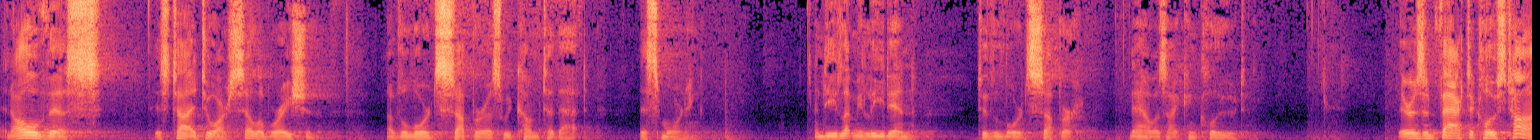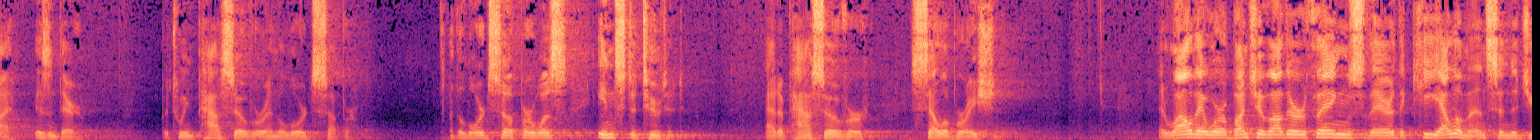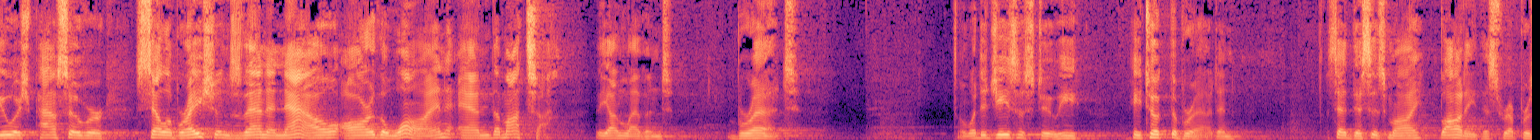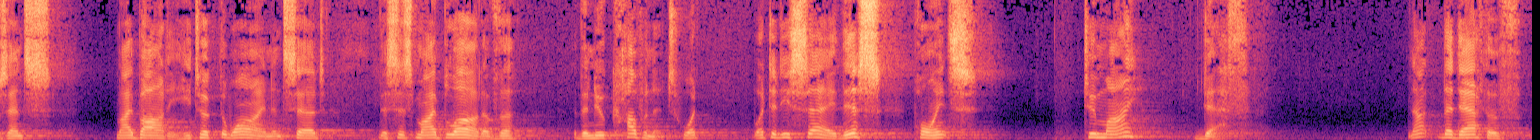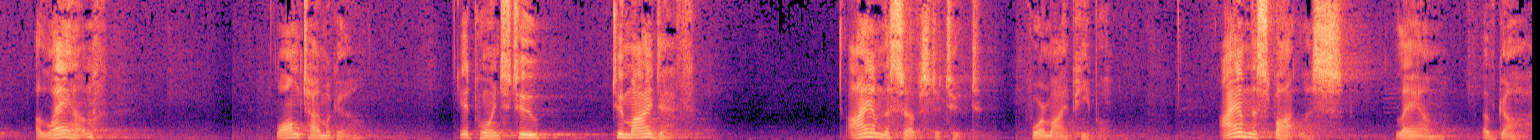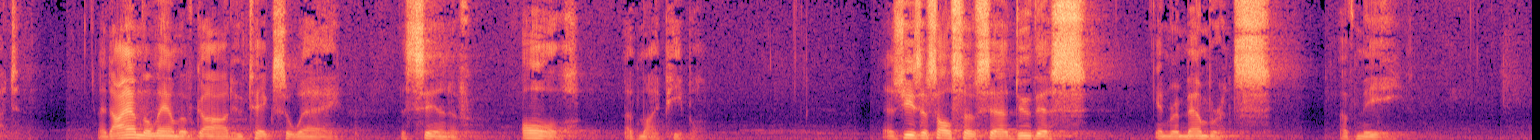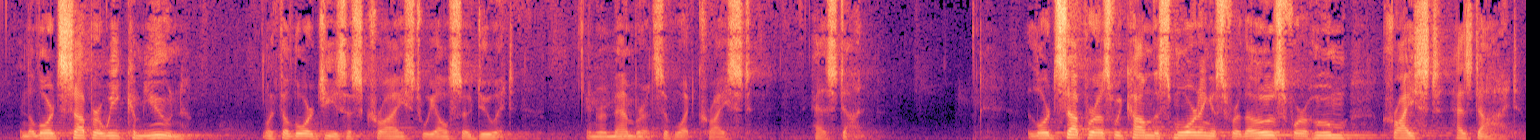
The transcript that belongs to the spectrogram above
And all of this is tied to our celebration of the Lord's Supper as we come to that this morning. Indeed, let me lead in to the Lord's Supper now as I conclude. There is, in fact, a close tie, isn't there, between Passover and the Lord's Supper. The Lord's Supper was instituted at a Passover celebration. And while there were a bunch of other things there, the key elements in the Jewish Passover celebrations then and now are the wine and the matzah, the unleavened bread. And what did Jesus do? He, he took the bread and said, This is my body. This represents my body. He took the wine and said, This is my blood of the, the new covenant. What, what did he say? This points to my death. Not the death of a lamb long time ago. It points to to my death. I am the substitute for my people. I am the spotless Lamb of God. And I am the Lamb of God who takes away the sin of all of my people. As Jesus also said, do this in remembrance of me. In the Lord's Supper, we commune with the Lord Jesus Christ. We also do it in remembrance of what Christ has done. The Lord's Supper, as we come this morning, is for those for whom Christ has died.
